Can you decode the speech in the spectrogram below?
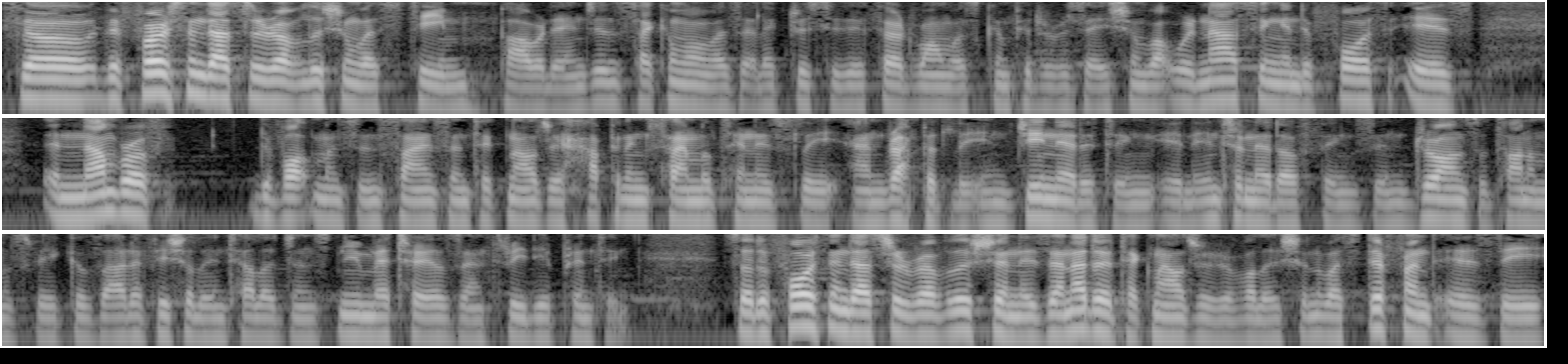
So, the first industrial revolution was steam powered engines, second one was electricity, third one was computerization. What we're now seeing in the fourth is a number of developments in science and technology happening simultaneously and rapidly in gene editing, in Internet of Things, in drones, autonomous vehicles, artificial intelligence, new materials, and 3D printing. So the fourth industrial revolution is another technology revolution. What's different is the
